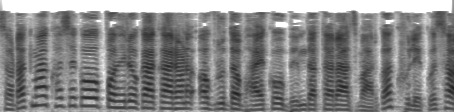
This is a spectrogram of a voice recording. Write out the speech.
सड़कमा खसेको पहिरोका कारण अवरुद्ध भएको भीमदत्त राजमार्ग खुलेको छ।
